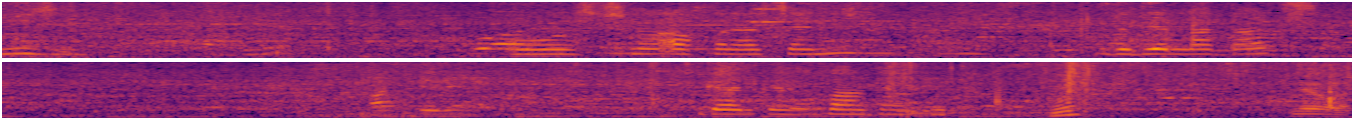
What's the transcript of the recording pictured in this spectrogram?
يجي وشنو آخر عاوتاني بده دير لاطات قال قال بابا var?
